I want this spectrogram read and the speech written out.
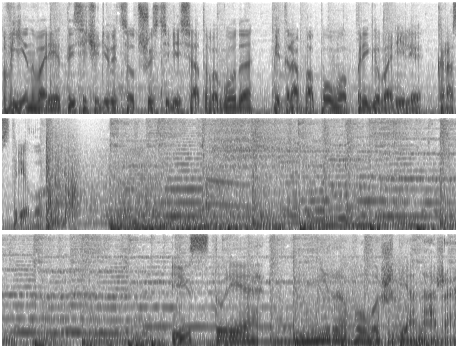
В январе 1960 года Петра Попова приговорили к расстрелу. История мирового шпионажа.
